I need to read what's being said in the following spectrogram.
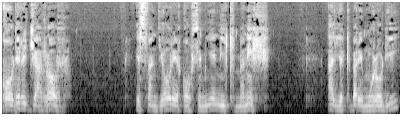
قادر جرار اسفندیار قاسمی نیکمنش علی اکبر مرادی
